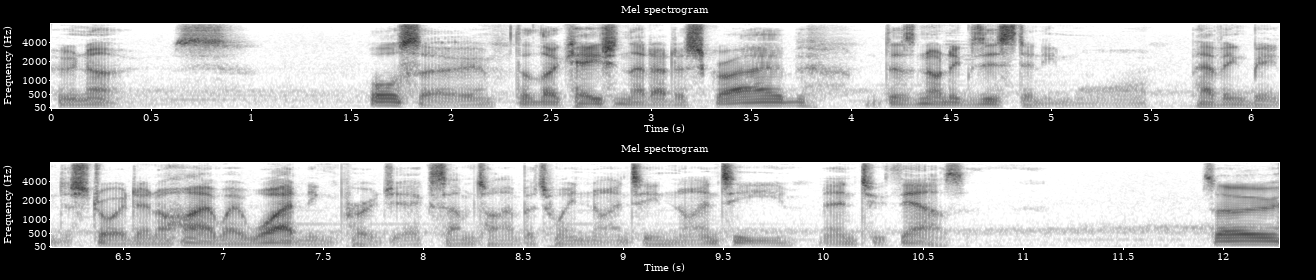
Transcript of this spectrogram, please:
who knows. Also, the location that I describe does not exist anymore, having been destroyed in a highway widening project sometime between 1990 and 2000. So,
